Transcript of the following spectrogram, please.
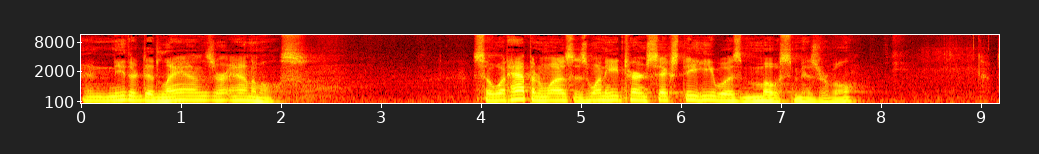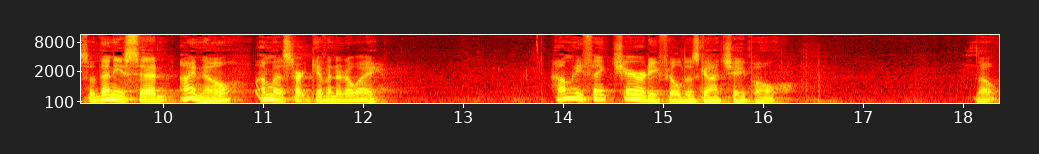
And neither did lands or animals. So what happened was is when he turned 60, he was most miserable. So then he said, I know, I'm going to start giving it away. How many think charity filled his God shaped hole? No,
